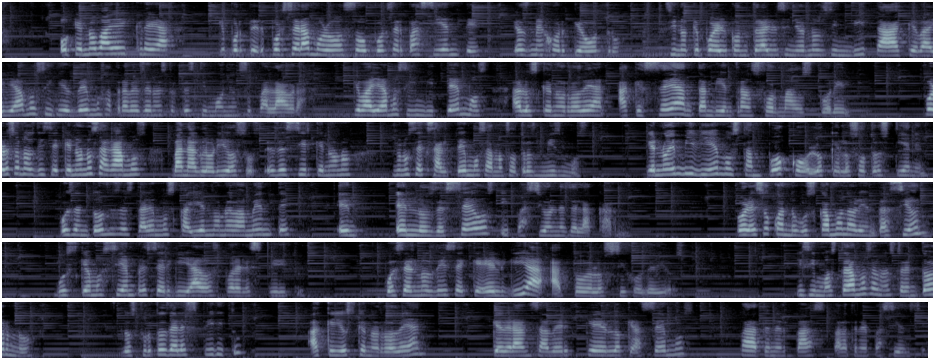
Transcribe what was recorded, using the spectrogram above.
o que no vaya y crea que por, ser amoroso, por ser paciente, es mejor que otro, sino que por el contrario el Señor nos invita a que vayamos y llevemos a través de nuestro testimonio su palabra, que vayamos e invitemos a los que nos rodean a que sean también transformados por Él. Por eso nos dice que no nos hagamos vanagloriosos, es decir, que no, no, no nos exaltemos a nosotros mismos, que no envidiemos tampoco lo que los otros tienen, pues entonces estaremos cayendo nuevamente en, en los deseos y pasiones de la carne. Por eso cuando buscamos la orientación, busquemos siempre ser guiados por el Espíritu, pues Él nos dice que Él guía a todos los hijos de Dios. Y si mostramos a nuestro entorno los frutos del Espíritu, aquellos que nos rodean querrán saber qué es lo que hacemos para tener paz, para tener paciencia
